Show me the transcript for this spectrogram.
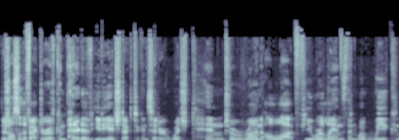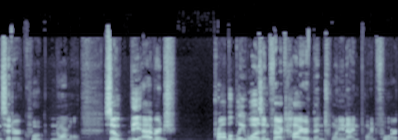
There's also the factor of competitive EDH decks to consider, which tend to run a lot fewer lands than what we consider, quote, normal. So the average probably was in fact higher than 29.4.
